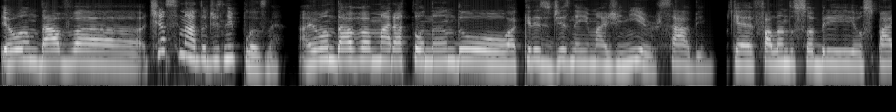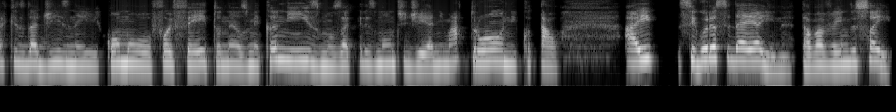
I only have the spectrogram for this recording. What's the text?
eu andava. Tinha assinado o Disney Plus, né? Aí eu andava maratonando aqueles Disney Imagineer, sabe? Que é falando sobre os parques da Disney, como foi feito, né? Os mecanismos, aqueles monte de animatrônico tal. Aí, segura essa ideia aí, né? Tava vendo isso aí.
